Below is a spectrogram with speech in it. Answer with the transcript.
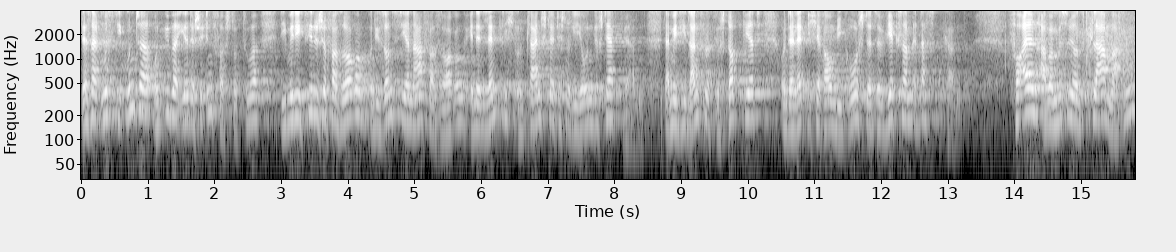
Deshalb muss die unter- und überirdische Infrastruktur, die medizinische Versorgung und die sonstige Nahversorgung in den ländlichen und kleinstädtischen Regionen gestärkt werden, damit die Landflucht gestoppt wird und der ländliche Raum die Großstädte wirksam entlasten kann. Vor allem aber müssen wir uns klar machen,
